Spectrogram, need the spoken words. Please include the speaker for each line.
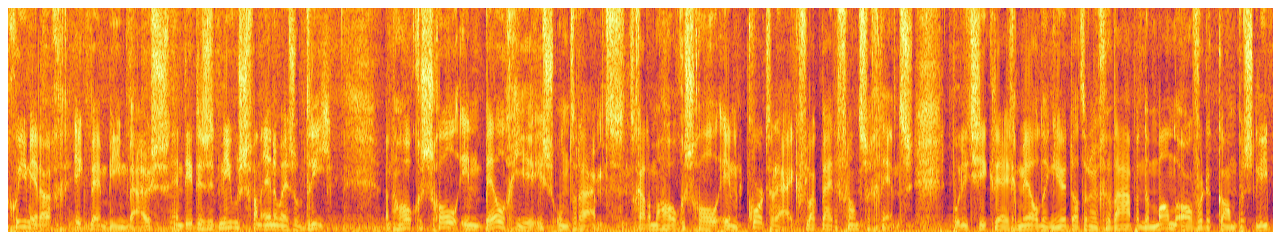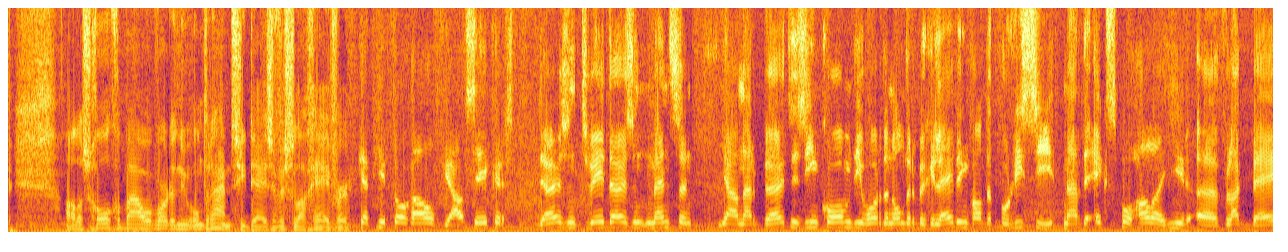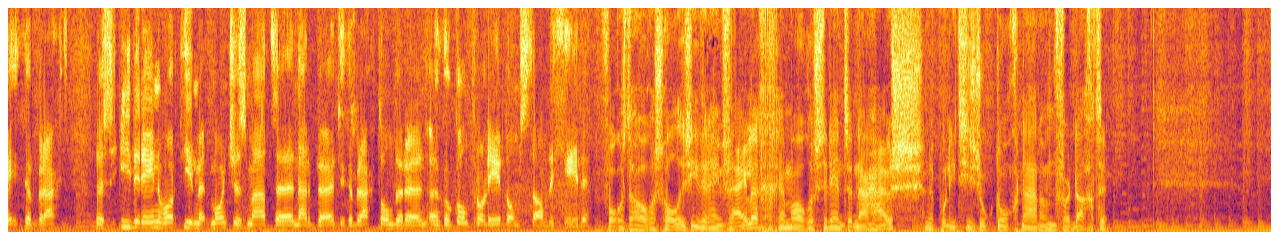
Speaker 1: Goedemiddag, ik ben Bien Buis en dit is het nieuws van NOS op 3. Een hogeschool in België is ontruimd. Het gaat om een hogeschool in Kortrijk, vlakbij de Franse grens. De politie kreeg meldingen dat er een gewapende man over de campus liep. Alle schoolgebouwen worden nu ontruimd, ziet deze verslaggever.
Speaker 2: Ik heb hier toch al ja, zeker 1000, 2000 mensen ja, naar buiten zien komen. Die worden onder begeleiding van de politie naar de expohallen hier uh, vlakbij gebracht. Dus iedereen wordt hier met mondjesmaat uh, naar buiten gebracht onder een, een gecontroleerde omstandigheden.
Speaker 1: Volgens de hogeschool is iedereen veilig en mogen studenten naar huis. De politie zoekt nog naar een verdachte.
